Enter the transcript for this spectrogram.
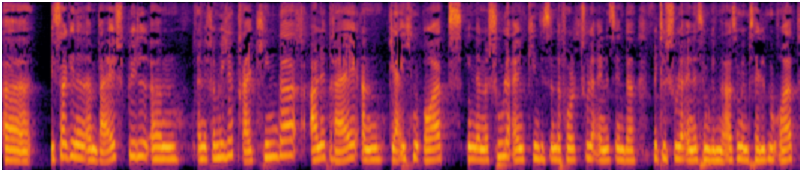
Äh, ich sage Ihnen ein Beispiel. Ähm, eine Familie, drei Kinder, alle drei am gleichen Ort in einer Schule. Ein Kind ist in der Volksschule, eines in der Mittelschule, eines im Gymnasium, im selben Ort,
